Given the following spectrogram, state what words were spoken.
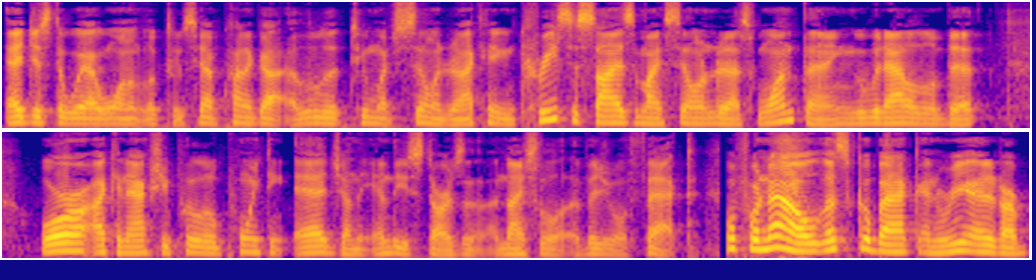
edges the way I want it to look to. See, I've kind of got a little bit too much cylinder. I can increase the size of my cylinder. That's one thing. Move it out a little bit. Or I can actually put a little pointing edge on the end of these stars, a nice little visual effect. Well, for now, let's go back and re-edit our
